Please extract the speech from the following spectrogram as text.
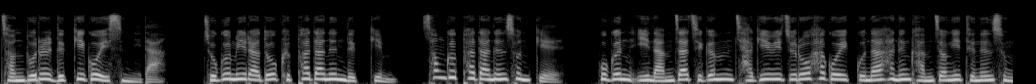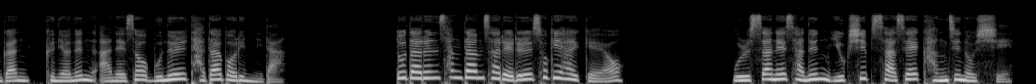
전부를 느끼고 있습니다. 조금이라도 급하다는 느낌, 성급하다는 손길, 혹은 이 남자 지금 자기 위주로 하고 있구나 하는 감정이 드는 순간 그녀는 안에서 문을 닫아버립니다. 또 다른 상담 사례를 소개할게요. 울산에 사는 64세 강진호 씨.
